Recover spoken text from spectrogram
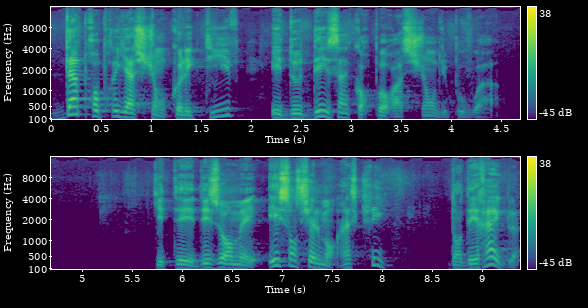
d'appropriation collective et de désincorporation du pouvoir, qui était désormais essentiellement inscrit dans des règles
